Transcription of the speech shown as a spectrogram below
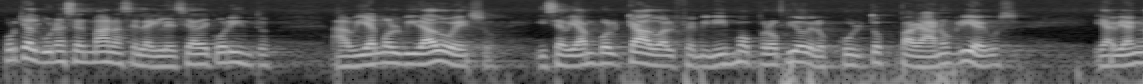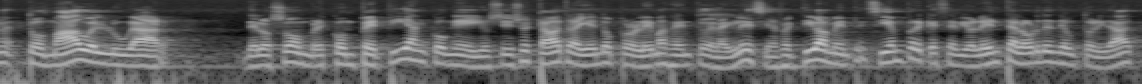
Porque algunas hermanas en la iglesia de Corinto habían olvidado eso y se habían volcado al feminismo propio de los cultos paganos griegos y habían tomado el lugar de los hombres, competían con ellos y eso estaba trayendo problemas dentro de la iglesia. Efectivamente, siempre que se violente el orden de autoridad,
